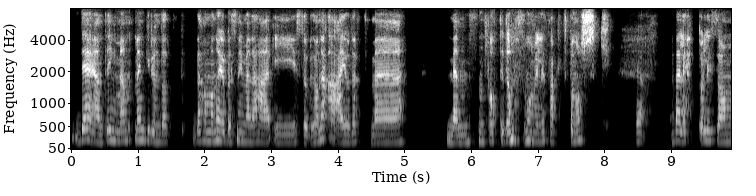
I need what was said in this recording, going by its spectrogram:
Det er én ting, men, men grunnen til at det, har- man har jobbet så mye med det her i Storbritannia, er jo dette med mensenfattigdom, som man ville sagt på norsk. Ja. Det er lett å liksom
